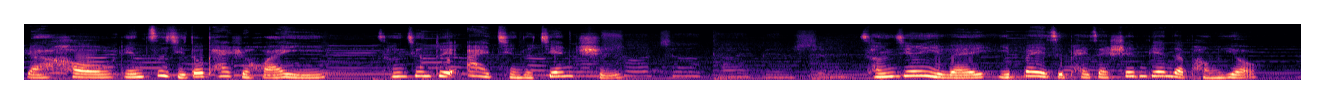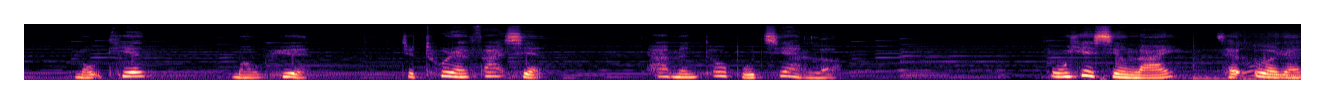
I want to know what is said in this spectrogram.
然后连自己都开始怀疑曾经对爱情的坚持。曾经以为一辈子陪在身边的朋友，某天、某月，就突然发现他们都不见了。午夜醒来，才愕然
